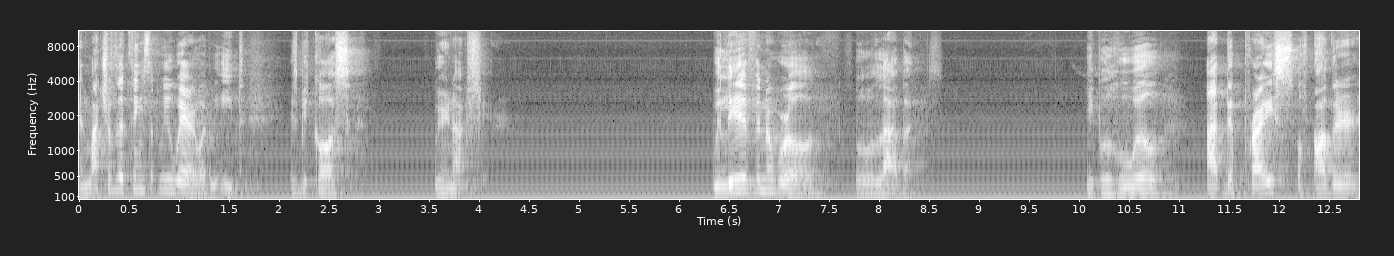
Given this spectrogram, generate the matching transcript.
And much of the things that we wear, what we eat, is because we're not fair. We live in a world full of Labans. People who will at the price of other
